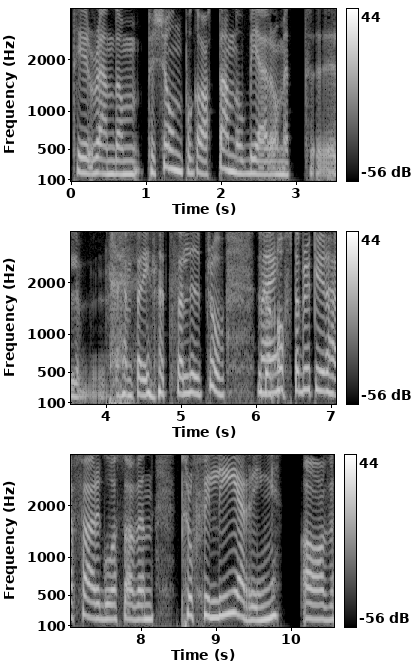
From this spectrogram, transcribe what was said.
till random person på gatan och begär om ett, eller hämtar in ett salivprov, utan Nej. ofta brukar ju det här föregås av en profilering av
